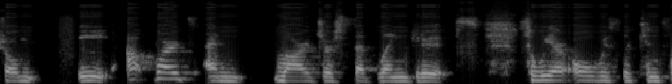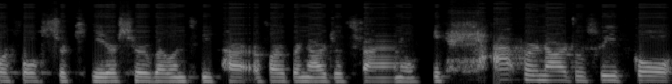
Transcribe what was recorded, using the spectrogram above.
from eight upwards and larger sibling groups. So we are always looking for foster carers who are willing to be part of our Barnardos family. At Barnardos we've got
